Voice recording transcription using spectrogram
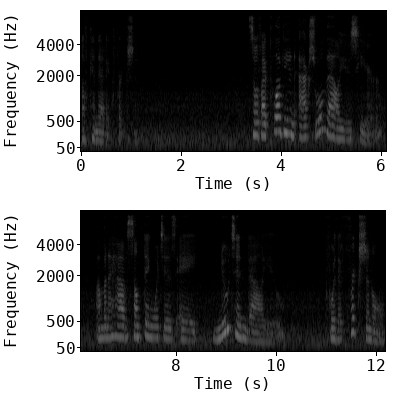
of kinetic friction. So if I plug in actual values here, I'm going to have something which is a Newton value for the frictional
